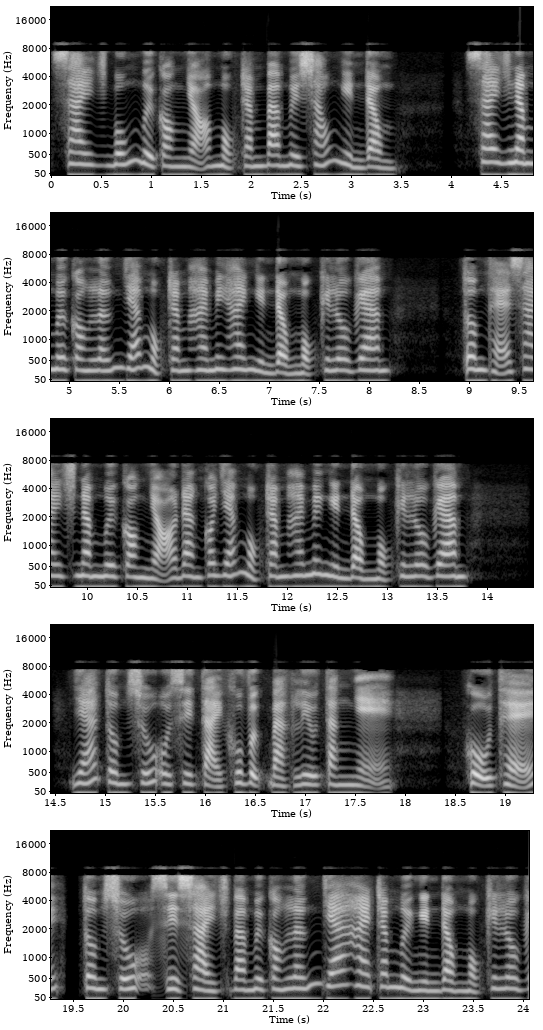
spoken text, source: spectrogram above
Size 40 con nhỏ 136.000 đồng. Size 50 con lớn giá 122.000 đồng 1 kg. Tôm thẻ size 50 con nhỏ đang có giá 120.000 đồng 1 kg. Giá tôm sú oxy tại khu vực Bạc Liêu tăng nhẹ. Cụ thể, tôm sú oxy size 30 con lớn giá 210.000 đồng 1 kg.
